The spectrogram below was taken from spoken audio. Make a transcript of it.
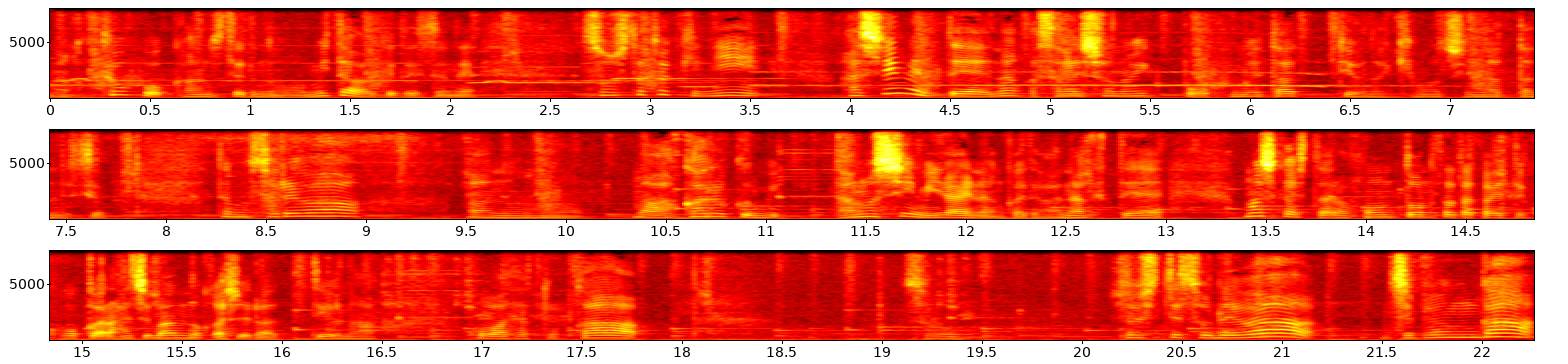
なんか恐怖を感じてるのを見たわけですよね。そうした時に初めてなんか最初の一歩を踏めたっていうような気持ちになったんですよ。でもそれはあの、まあ、明るく楽しい未来なんかではなくてもしかしたら本当の戦いってここから始まるのかしらっていうような怖さとかそう。そしてそれは自分が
